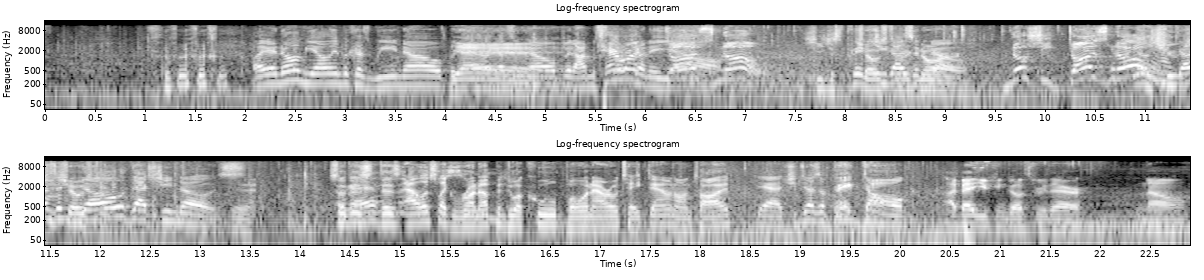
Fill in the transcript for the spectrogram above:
Like I know I'm yelling because we know, but Yeah. Kara doesn't know. But I'm still gonna does yell. know. She just But chose she to doesn't ignore. know. No, she does know. No, She- she she doesn't chose to- know that she knows. Yeah. So Okay. does does Alice like run up and do a cool bow and arrow takedown on Todd? Yeah, she does a big dog. I bet you can go through there. No.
